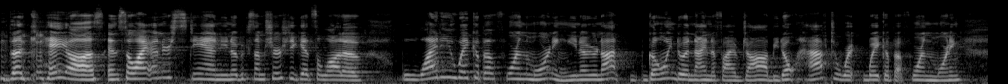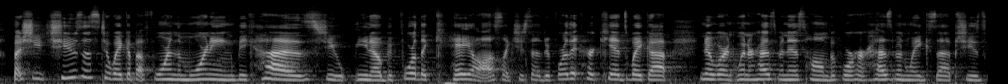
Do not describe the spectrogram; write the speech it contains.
the chaos. And so I understand, you know, because I'm sure she gets a lot of, well, why do you wake up at four in the morning? You know, you're not going to a nine to five job. You don't have to w- wake up at four in the morning. But she chooses to wake up at four in the morning because she, you know, before the chaos, like she said, before the, her kids wake up, you know, when, when her husband is home, before her husband wakes up, she's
